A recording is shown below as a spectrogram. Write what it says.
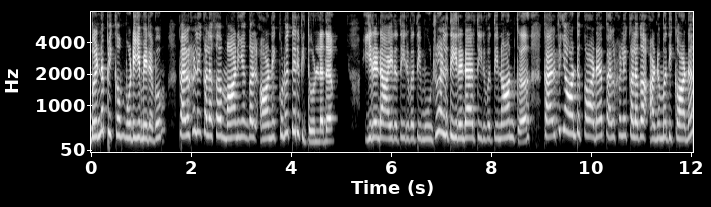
விண்ணப்பிக்க முடியும் எனவும் பல்கலைக்கழக மானியங்கள் ஆணைக்குழு தெரிவித்துள்ளது. இரண்டாயிரத்தி இருபத்தி மூன்று அல்லது இரண்டாயிரத்தி இருபத்தி நான்கு கல்வியாண்டுக்கான பல்கலைக்கழக அனுமதிக்கான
